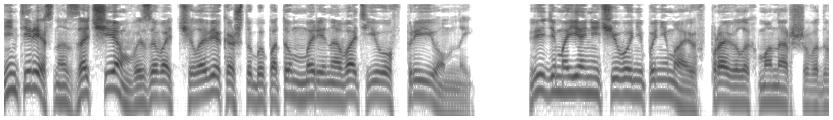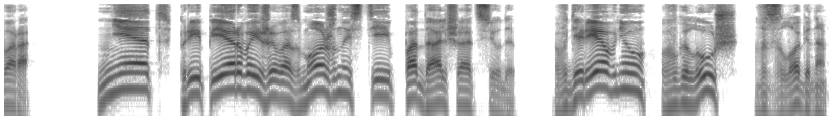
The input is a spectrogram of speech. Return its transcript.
Интересно, зачем вызывать человека, чтобы потом мариновать его в приемной? Видимо, я ничего не понимаю в правилах монаршего двора. Нет, при первой же возможности подальше отсюда. В деревню, в глушь, в Злобино.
